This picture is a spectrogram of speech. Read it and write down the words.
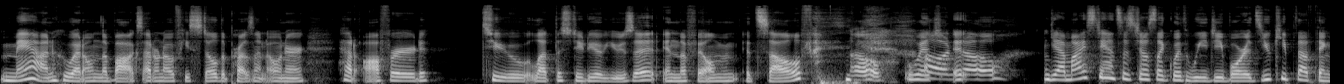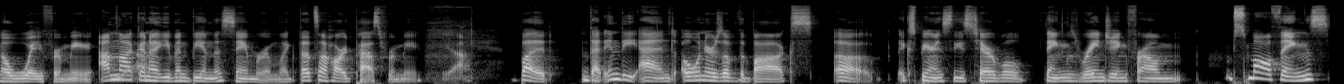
man who had owned the box, I don't know if he's still the present owner, had offered to let the studio use it in the film itself. Oh. Which oh it- no. yeah, my stance is just like with Ouija boards, you keep that thing away from me. I'm not gonna even be in the same room. Like that's a hard pass for me Yeah. but that in the end owners of the box uh experience these terrible things ranging from small things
